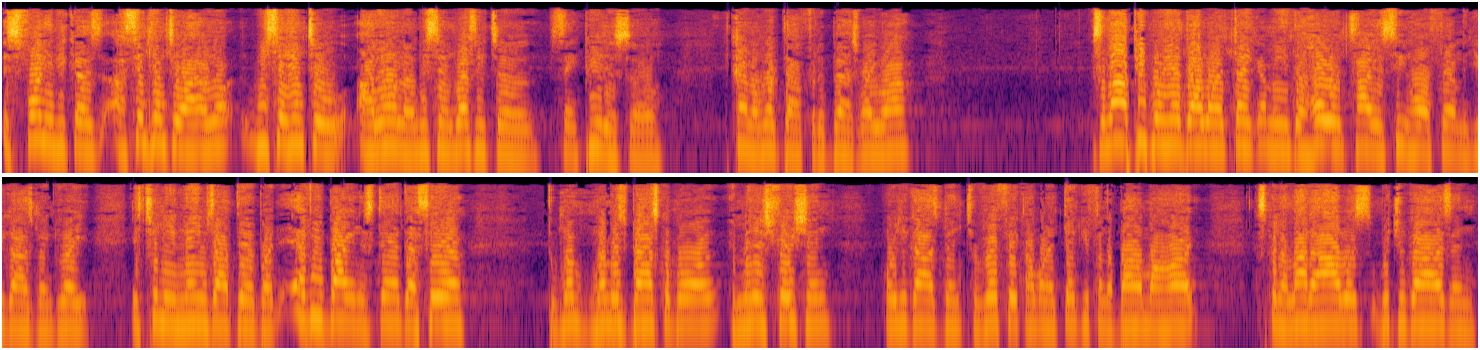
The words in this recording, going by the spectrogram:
it's funny because I sent him to Iona, we sent him to Iona, we sent Wesley to St. Peter's, so it kind of worked out for the best, right, Ron? There's a lot of people here that I want to thank. I mean, the whole entire Seton family. You guys been great. There's too many names out there, but everybody in the stand that's here, the women's basketball administration, all you guys been terrific. I want to thank you from the bottom of my heart. I spent a lot of hours with you guys and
